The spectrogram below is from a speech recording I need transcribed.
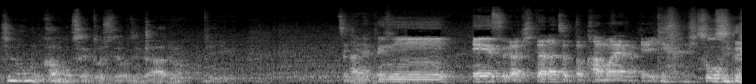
ちの方の可能性としては全然あるっていう。逆にエースが来たらちょっと構えなきゃいけない。そうですね、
